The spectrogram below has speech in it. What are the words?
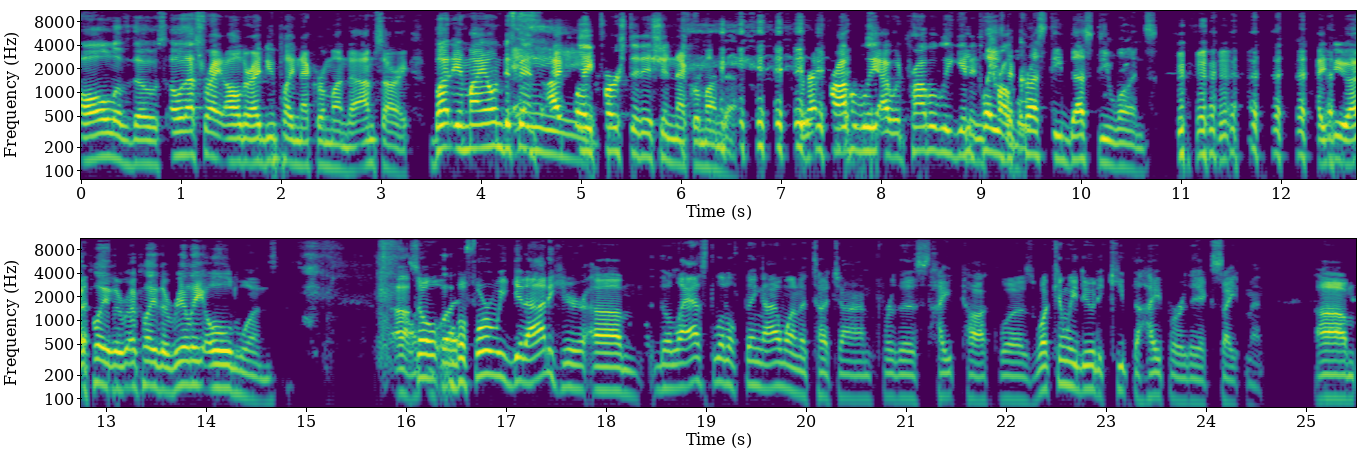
all of those. Oh, that's right, Alder. I do play Necromunda. I'm sorry. But in my own defense, I play first edition Necromunda. So that probably I would probably get he in plays trouble. the crusty, dusty ones. I do. I play the I play the really old ones. Uh, so but- before we get out of here, um, the last little thing I want to touch on for this hype talk was what can we do to keep the hype or the excitement? Um,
